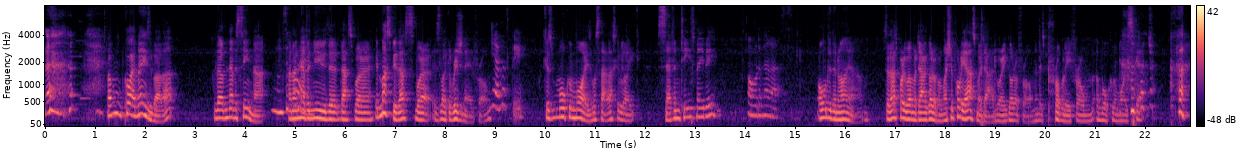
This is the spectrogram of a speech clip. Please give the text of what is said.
I'm quite amazed about that. And I've never seen that. Mm, and I never knew that that's where, it must be that's where it's like originated from. Yeah, it must be. Because Morecambe Wise, what's that? That's gonna be like 70s maybe? Older than us. Older than I am. So that's probably where my dad got it from. I should probably ask my dad where he got it from, and it's probably from a Morecambe and Wise sketch.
